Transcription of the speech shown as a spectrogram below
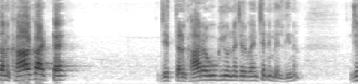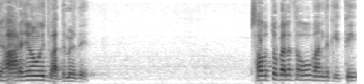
ਤਨਖਾਹ ਘੱਟ ਹੈ। ਜੇ ਤਨਖਾਹ ਰਹੂਗੀ, ਉਹਨਾਂ ਚਿਰ ਪੈਨਸ਼ਨ ਨਹੀਂ ਮਿਲਦੀ ਨਾ। ਜੇ ਹਾਰ ਜਾਓਗੇ ਵੱਧ ਮਿਲਦੇ। ਸਭ ਤੋਂ ਪਹਿਲਾਂ ਤਾਂ ਉਹ ਬੰਦ ਕੀਤੀ।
